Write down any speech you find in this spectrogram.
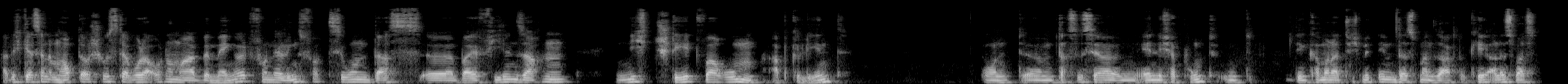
Hatte ich gestern im Hauptausschuss, da wurde auch nochmal bemängelt von der Linksfraktion, dass äh, bei vielen Sachen nicht steht, warum abgelehnt. Und ähm, das ist ja ein ähnlicher Punkt und den kann man natürlich mitnehmen, dass man sagt, okay, alles was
